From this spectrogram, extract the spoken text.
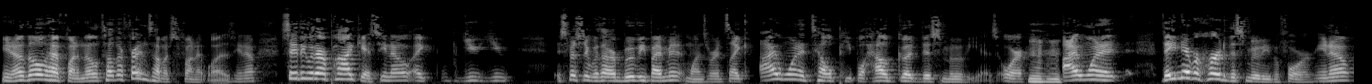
you know they'll have fun and they'll tell their friends how much fun it was. You know, same thing with our podcast. You know, like you you especially with our movie by minute ones where it's like, I want to tell people how good this movie is, or Mhm. I want to, they never heard of this movie before, you know,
